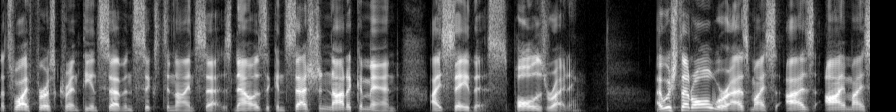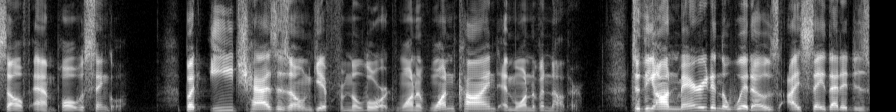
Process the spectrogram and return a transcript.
That's why 1 Corinthians 7 6 to 9 says, Now, as a concession, not a command, I say this. Paul is writing. I wish that all were as, my, as I myself am. Paul was single. But each has his own gift from the Lord, one of one kind and one of another. To the unmarried and the widows, I say that it is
